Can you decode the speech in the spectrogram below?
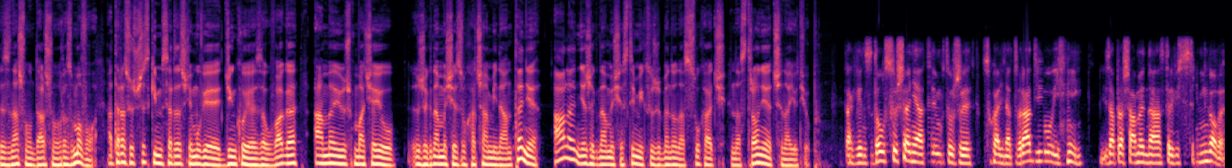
z naszą dalszą rozmową. A teraz już wszystkim serdecznie mówię dziękuję za uwagę, a my już Macieju żegnamy się z słuchaczami na antenie, ale nie żegnamy się z tymi, którzy będą nas słuchać na stronie czy na YouTube. Tak więc do usłyszenia tym, którzy słuchali nas w radiu i, i zapraszamy na serwisy streamingowe.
